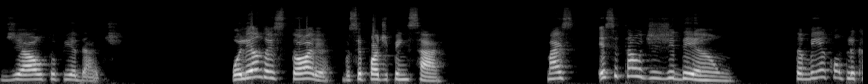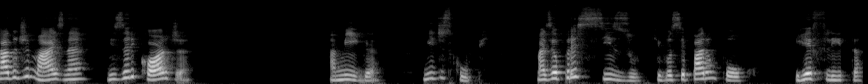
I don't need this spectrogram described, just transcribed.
de autopiedade. Olhando a história, você pode pensar: mas esse tal de Gideão também é complicado demais, né? Misericórdia. Amiga, me desculpe, mas eu preciso que você pare um pouco e reflita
